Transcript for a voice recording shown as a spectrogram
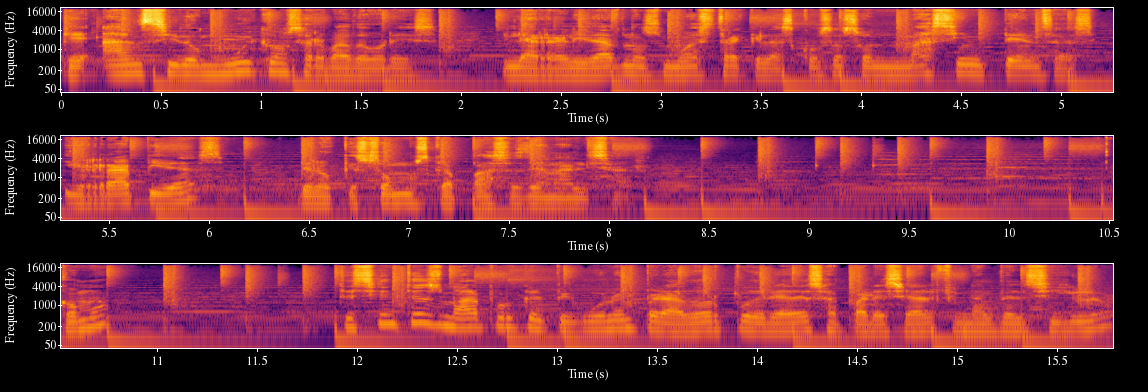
que han sido muy conservadores y la realidad nos muestra que las cosas son más intensas y rápidas de lo que somos capaces de analizar. ¿Cómo? ¿Te sientes mal porque el pingüino emperador podría desaparecer al final del siglo?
